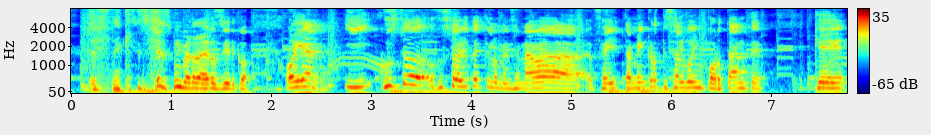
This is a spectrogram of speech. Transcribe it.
este, que sí es un verdadero circo. Oigan, y justo, justo ahorita que lo mencionaba Faye, también creo que es algo importante que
